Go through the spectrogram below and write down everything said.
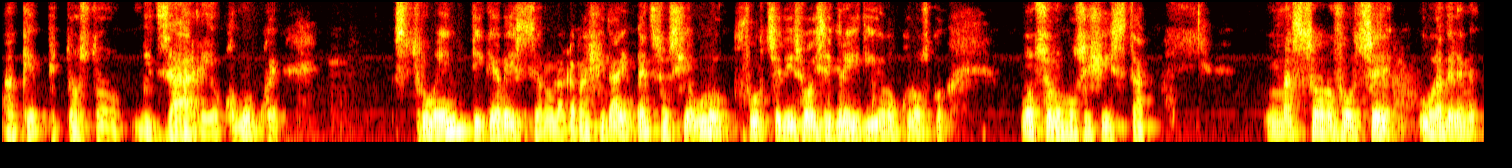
anche piuttosto bizzarri o comunque strumenti che avessero la capacità e penso sia uno forse dei suoi segreti. Io non conosco non sono musicista ma sono forse una delle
